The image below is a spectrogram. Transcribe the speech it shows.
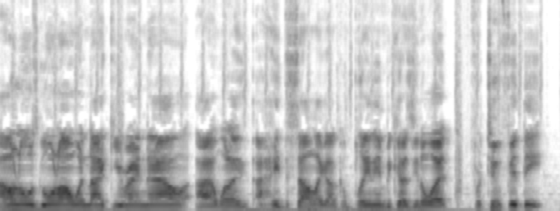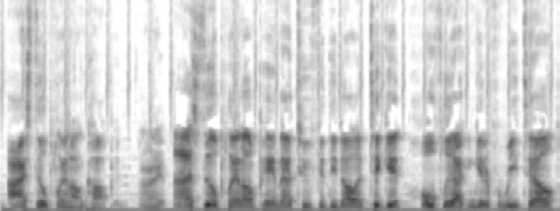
I don't know what's going on with Nike right now. I want to. I hate to sound like I'm complaining because you know what? For 250, I still plan on copping. All right, I still plan on paying that $250 ticket. Hopefully, I can get it for retail.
